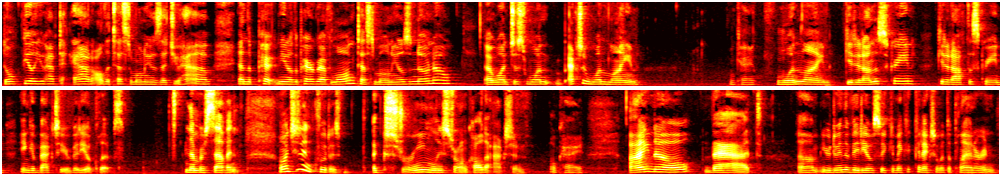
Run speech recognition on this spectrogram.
Don't feel you have to add all the testimonials that you have and the par- you know the paragraph long testimonials. No, no. I want just one, actually one line. Okay, one line. Get it on the screen, get it off the screen, and get back to your video clips. Number seven, I want you to include an extremely strong call to action. Okay. I know that um, you're doing the video so you can make a connection with the planner and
